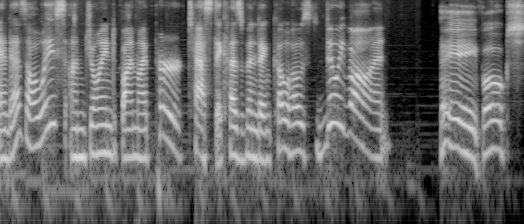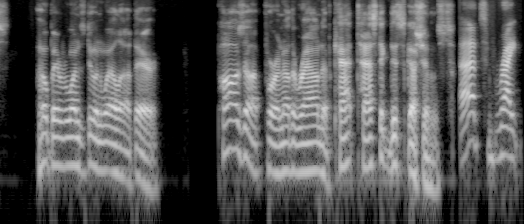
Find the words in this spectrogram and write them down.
And as always, I'm joined by my purr-tastic husband and co host, Dewey Vaughn. Hey, folks. Hope everyone's doing well out there. Pause up for another round of cat-tastic discussions. That's right.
